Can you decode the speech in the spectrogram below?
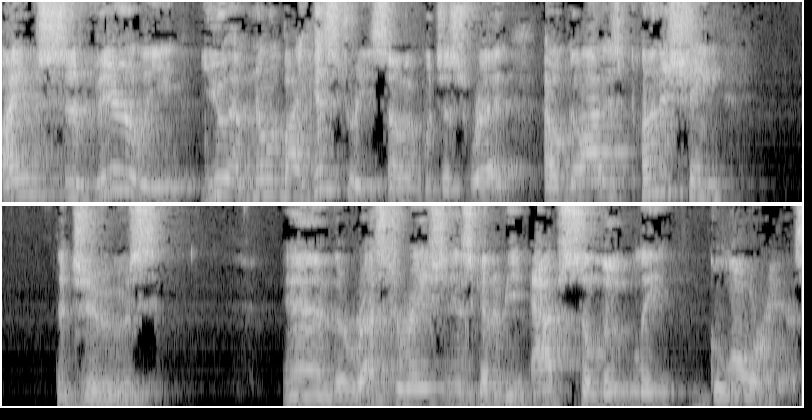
I am severely, you have known by history, some of we just read, how God is punishing the Jews, and the restoration is going to be absolutely glorious.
